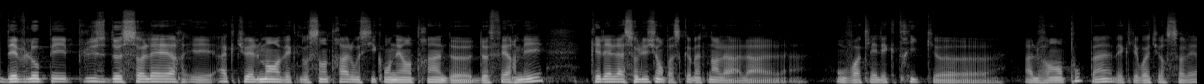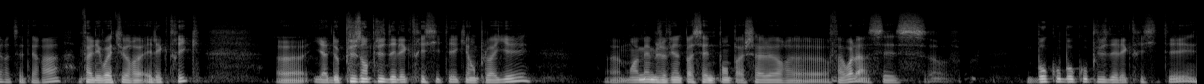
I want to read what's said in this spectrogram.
développer plus de solaire et actuellement avec nos centrales aussi qu'on est en train de, fermer, quelle est la solution? Parce que maintenant, on voit que l'électrique euh, a le vent en poupe hein, avec les voitures solaires, etc. Enfin, les voitures électriques. il y a de plus en plus d'électricité qui est employée. Euh, moi-même, je viens de passer une pompe à chaleur. Euh, enfin voilà, c'est beaucoup, beaucoup plus d'électricité.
